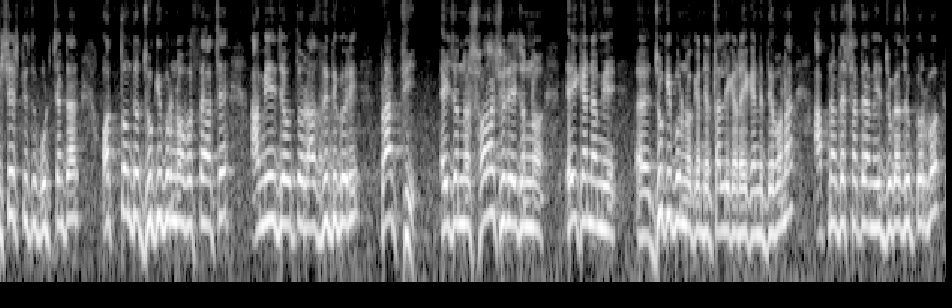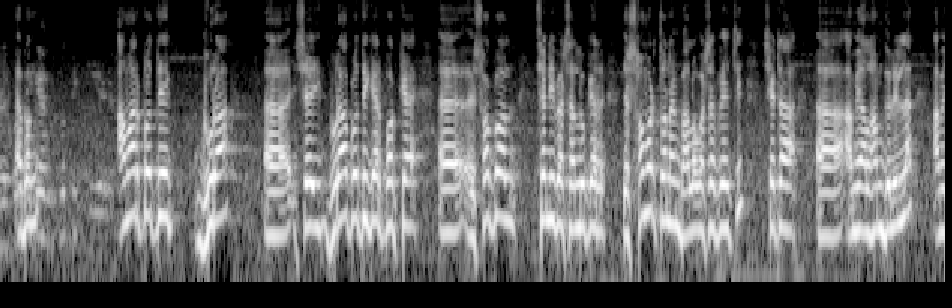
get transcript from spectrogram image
বিশেষ কিছু ভোট সেন্টার অত্যন্ত ঝুঁকিপূর্ণ অবস্থায় আছে। আমি যেহেতু রাজনীতি করি প্রার্থী এই জন্য সরাসরি এই জন্য এইখানে আমি ঝুঁকিপূর্ণ কেন্দ্রের তালিকাটা এখানে দেব না। আপনাদের সাথে আমি যোগাযোগ করব এবং আমার প্রতীক আহ, সেই ঘোড়া প্রতীকের পক্ষে সকল শ্রেণি পেশার লোকের যে সমর্থন আমি ভালোবাসা পেয়েছি, সেটা আমি আলহামদুলিল্লাহ, আমি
